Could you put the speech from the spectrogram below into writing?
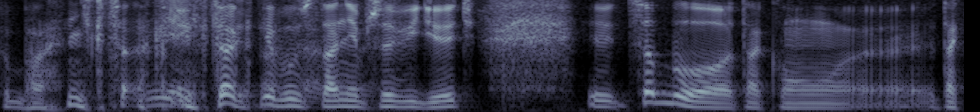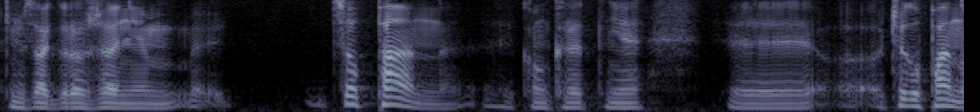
chyba nikt, tak, nikt, nikt tak nie był w stanie przewidzieć. Co było taką, e, takim zagrożeniem? Co pan konkretnie e, Czego pan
